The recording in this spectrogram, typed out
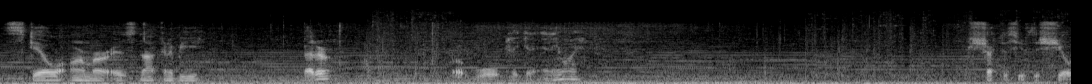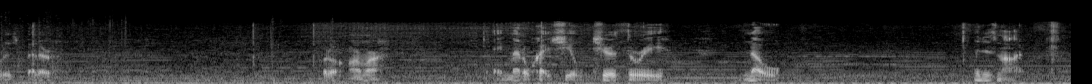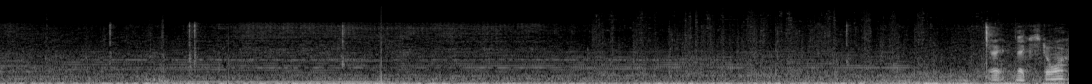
Scale armor is not gonna be better, but we'll take it anyway. Check to see if the shield is better. On armor. A metal kite shield, tier 3. No. It is not. Alright, next door.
